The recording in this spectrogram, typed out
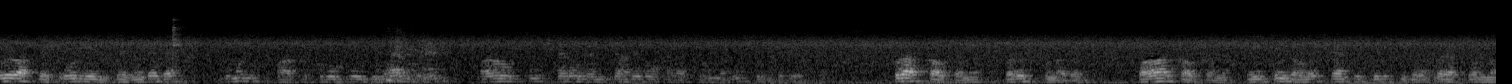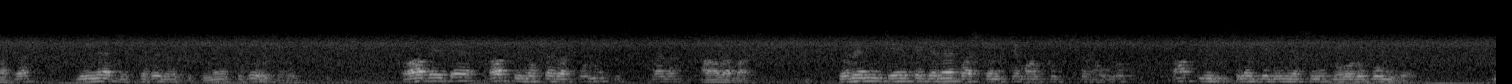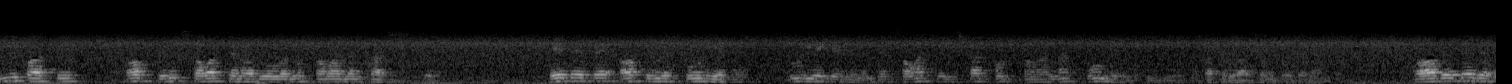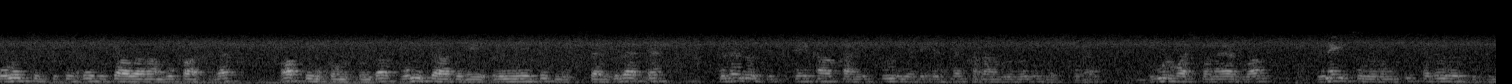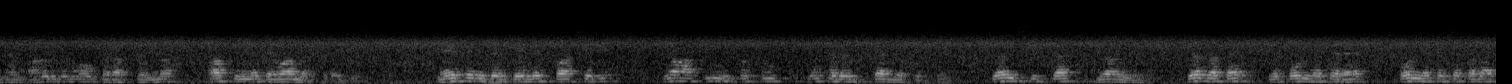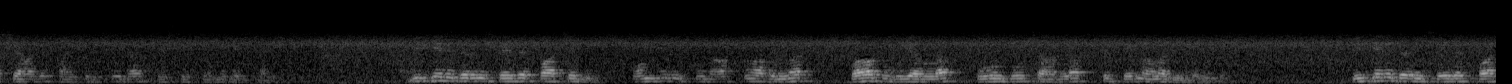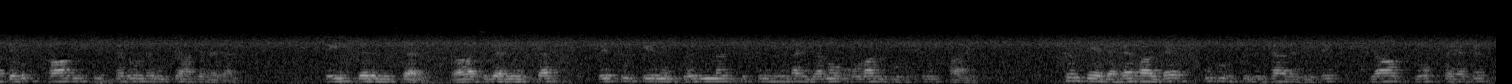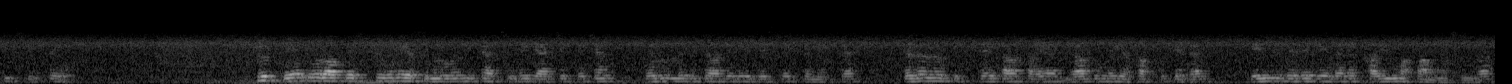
Irak ve Suriye üzerinde de Cumhur İttifakı kurulduğu günden beri aralıksız terörle mücadele operasyonlarını sürdürüyor. Fırat Kalkanı, Barış Pınarı, Bahar Kalkanı, Zeytin Dalı, Kentlikçilik gibi operasyonlarda binlerce terör örgütü mensubu öldürüldü. ABD Afrin operasyonu istikrarı sağlamaz. Dönemin CHP Genel Başkanı Kemal Kılıçdaroğlu Afrin içine gelinmesini doğru bulmuyor. İyi Parti Afrin savaş senaryolarının tamamen karşısıdır. HDP Afrin ve Suriye'de, Suriye genelinde savaş ve işgal politikalarına son verilsin diyordu hatırlarsanız o dönemde. ABD ve onun çizgisinde hizalanan bu partiler Afrin konusunda bu mücadeleyi önleyici duruş sergilerken terör örgütü PKK'yı Suriye'de ezme kararlılığını gösteren Cumhurbaşkanı Erdoğan, Güney sınırımızı terör örgütünden arındırma operasyonuna Afrin'le devam ettireceğiz. MHP lideri Devlet Bahçeli, ya Afrin yıkılsın ya teröristler yapılsın, ya istiklal ya ölüm, ya zafer ya son nefere, son nefese kadar şehadet haykırışıyla desteklerini gösterir. Bilge liderimiz Devlet Bahçeli, 11 içinde attığı adımlar, bazı uyarılar, bulunduğu çağrılar Türkiye'nin ana gündemidir. Bilge liderimiz Devlet Bahçeli, tavizsiz terörle mücadele eden, şehitlerimizden, gazilerimizden ve Türkiye'nin bölünmez bütünlüğünden yana olan duruşunu sahip. Türkiye'de herhalde bu duruşu inkar edecek ya yok sayacak hiç kimse yok. Türkiye, Irak ve Suriye sınırları içerisinde gerçekleşen terörle mücadeleyi desteklemekte, terör örgütü PKK'ya yardım ve yataklık eden belli belediyelere kayyum atanmasında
